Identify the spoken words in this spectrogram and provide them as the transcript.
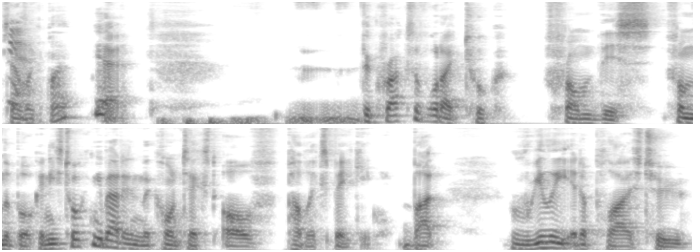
Sounds Yeah. like a plan. Yeah. The crux of what I took from this from the book, and he's talking about it in the context of public speaking, but really it applies to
